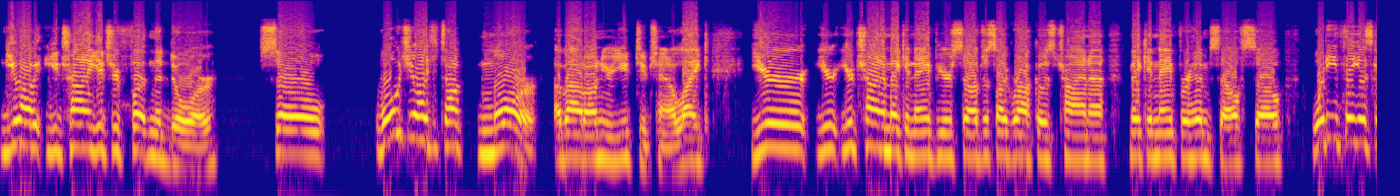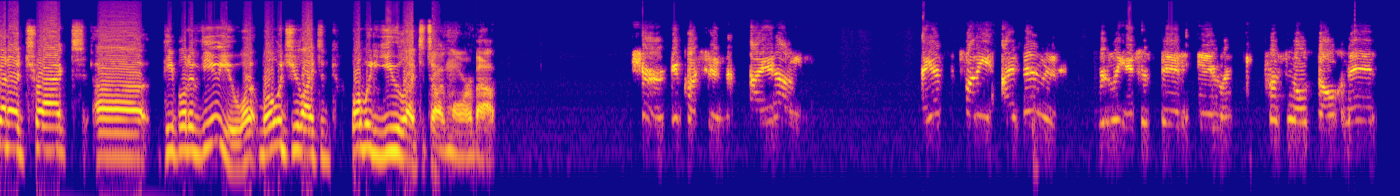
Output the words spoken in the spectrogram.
you have you trying to get your foot in the door. So, what would you like to talk more about on your YouTube channel? Like, you're you're you're trying to make a name for yourself, just like Rocco's trying to make a name for himself. So, what do you think is going to attract uh, people to view you? What what would you like to What would you like to talk more about? Sure, good question. I um, I guess it's funny. I've been really interested in like personal development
